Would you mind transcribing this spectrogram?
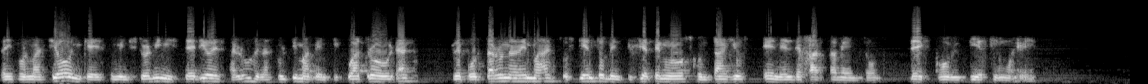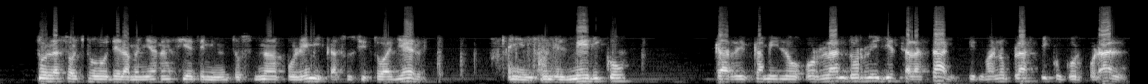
La información que suministró el Ministerio de Salud en las últimas 24 horas reportaron además 227 nuevos contagios en el departamento de COVID-19. Son las 8 de la mañana, 7 minutos. Una polémica suscitó ayer eh, con el médico Camilo Orlando Reyes Salazar, cirujano plástico corporal,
